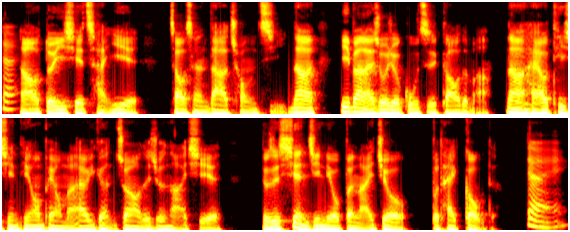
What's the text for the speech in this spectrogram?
对，然后对一些产业造成很大的冲击。那一般来说就估值高的嘛。那还要提醒听众朋友们，还有一个很重要的就是哪一些？就是现金流本来就不太够的。对，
